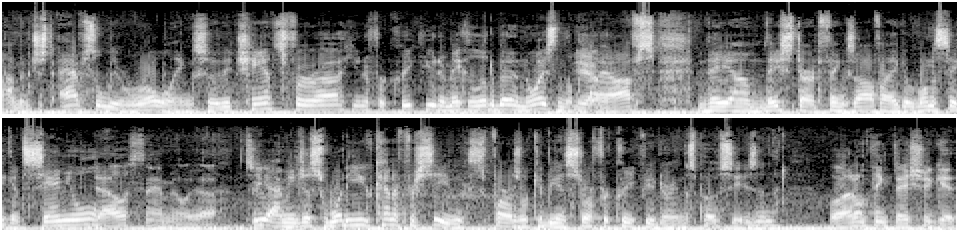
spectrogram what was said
um, and just absolutely rolling. So the chance for uh, you know for Creekview to make a little bit of noise in the Yeah. playoffs, they um, they start things off. I want to say against Samuel. Dallas Samuel, yeah. So yeah, I mean, just what do you kind of foresee as far as what could be in store for Creekview during this postseason? Well, I don't think they should get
